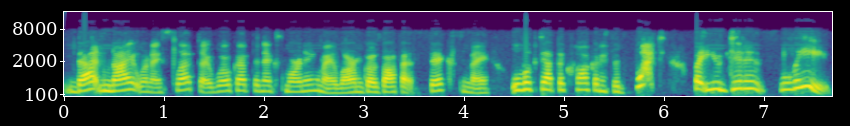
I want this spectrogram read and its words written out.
that night when I slept, I woke up the next morning. My alarm goes off at six, and I looked at the clock and I said, What? But you didn't sleep.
